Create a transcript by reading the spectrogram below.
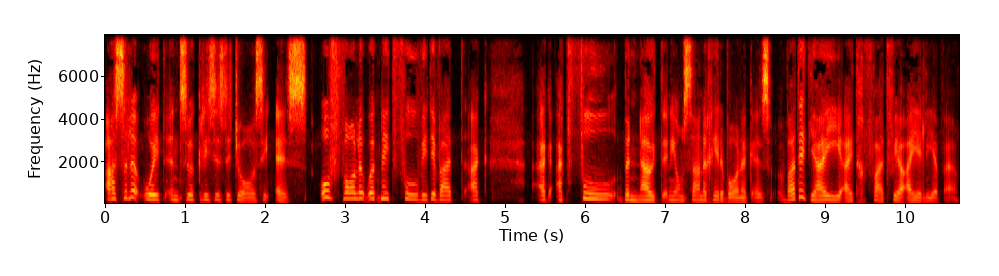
as hulle ooit in so 'n krisissituasie is of waar hulle ook net voel, weet jy wat, ek ek ek voel benoud in die omstandighede waarin ek is. Wat het jy hier uitgevat vir jou eie lewe?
